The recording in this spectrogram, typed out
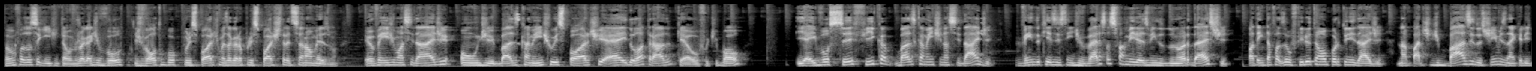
Vamos fazer o seguinte, então. Vamos jogar de volta, de volta um pouco pro esporte, mas agora pro esporte tradicional mesmo. Eu venho de uma cidade onde, basicamente, o esporte é idolatrado, que é o futebol. E aí você fica, basicamente, na cidade, vendo que existem diversas famílias vindo do Nordeste para tentar fazer o filho ter uma oportunidade na parte de base dos times, né? Aquele,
